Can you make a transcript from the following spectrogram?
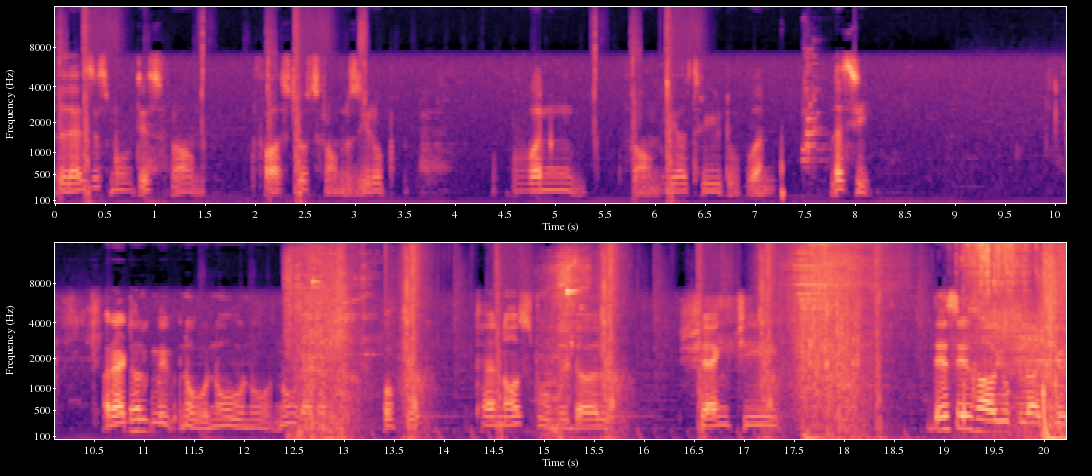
let's just move this from fastest from zero one from here three to one. Let's see. Red Hulk maybe no no no no Red Hulk. Okay. Thanos to middle. Shang Chi. This is how you clutch your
